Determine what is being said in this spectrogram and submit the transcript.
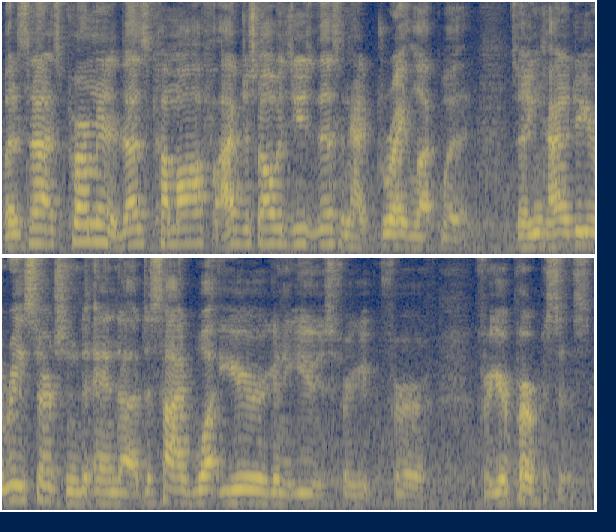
but it's not as permanent. It does come off. I've just always used this and had great luck with it. So you can kind of do your research and, and uh, decide what you're going to use for for for your purposes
